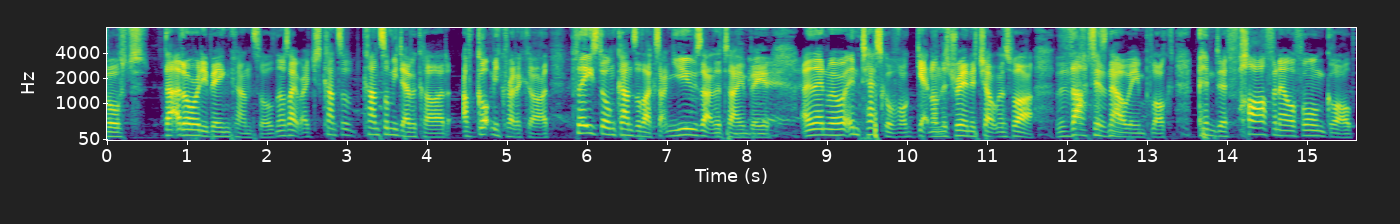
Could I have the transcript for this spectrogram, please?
but that had already been cancelled, and I was like, right, just cancel, cancel me debit card. I've got me credit card. Please don't cancel that because I can use that in the time being. And then we were in Tesco for getting on the train at Cheltenham Spa. That has now been blocked, and a half an hour phone call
